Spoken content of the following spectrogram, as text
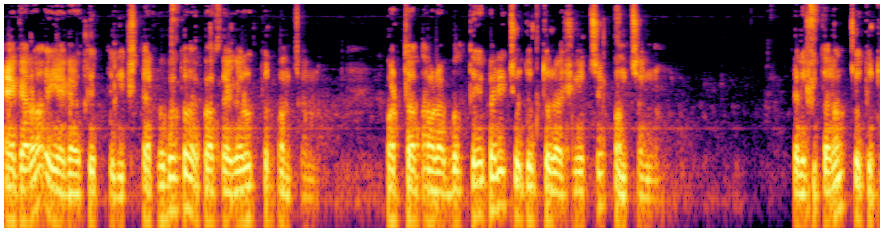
এগারো, এই এগারো তেত্রিশ। তারপর কত হয়? পাঁচ, এগারো, উত্তর, পঞ্চান্ন। অর্থাৎ আমরা বলতেই পারি চতুর্থ রাশি হচ্ছে পঞ্চান্ন। তাহলে সুতরাং চতুর্থ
